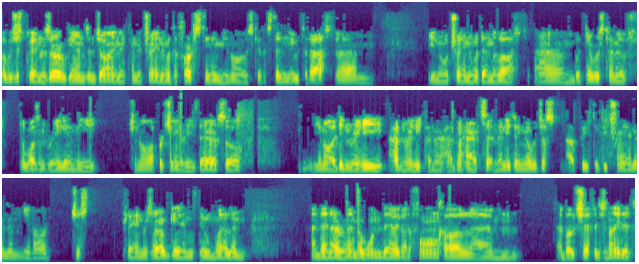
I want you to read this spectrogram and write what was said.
I was just playing reserve games, enjoying it, kind of training with the first team. You know, I was kind of still new to that. Um, you know, training with them a lot. Um, but there was kind of there wasn't really any, you know, opportunities there. So, you know, I didn't really hadn't really kind of had my heart set in anything. I was just happy to be training and you know just playing reserve games, doing well, and and then I remember one day I got a phone call. Um, about Sheffield United.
